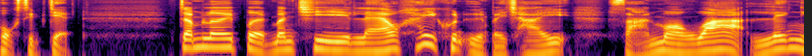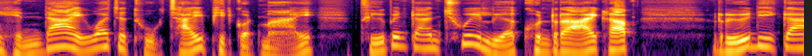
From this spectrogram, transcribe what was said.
2567 จำเลยเปิดบัญชีแล้วให้คนอื่นไปใช้ ศาลมองว่าเล็งเห็นได้ว่าจะถูกใช้ผิดกฎหมาย ถือเป็นการช่วยเหลือคนร้ายครับ หรือฎีกา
